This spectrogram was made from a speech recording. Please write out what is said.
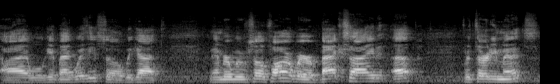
I will get back with you. So we got, remember we were so far we're backside up for 30 minutes,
